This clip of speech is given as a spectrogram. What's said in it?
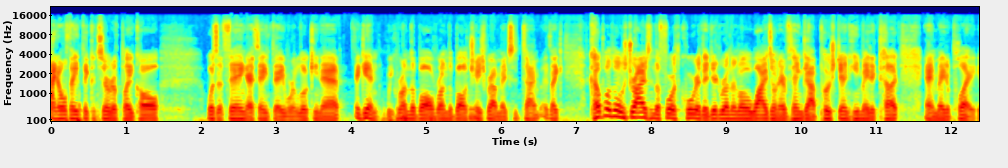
I don't think the conservative play call was a thing. I think they were looking at again. We run the ball, run the ball. Chase Brown makes it time. Like a couple of those drives in the fourth quarter, they did run the little wide zone. Everything got pushed in. He made a cut and made a play.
